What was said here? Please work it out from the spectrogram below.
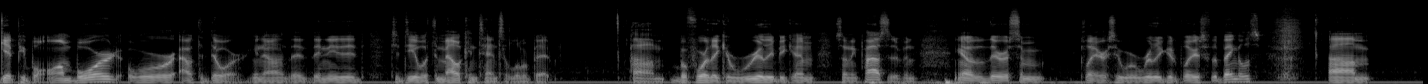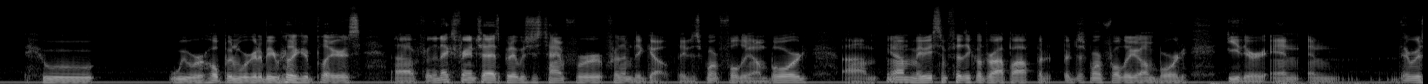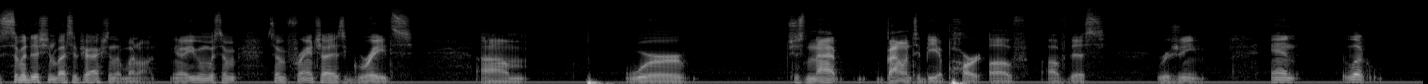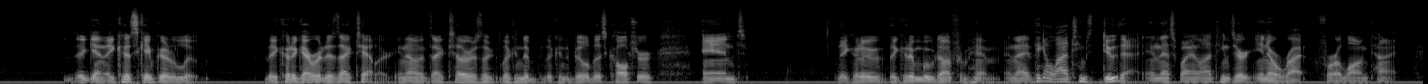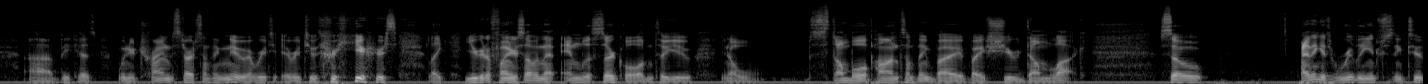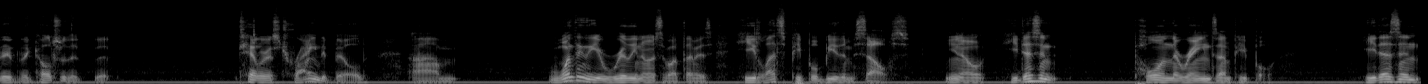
get people on board or out the door. You know, they, they needed to deal with the malcontents a little bit um, before they could really become something positive. And you know, there were some players who were really good players for the Bengals, um, who we were hoping were going to be really good players uh, for the next franchise, but it was just time for, for them to go. They just weren't fully on board. Um, you know, maybe some physical drop off, but but just weren't fully on board either. And and there was some addition by subtraction that went on. You know, even with some some franchise greats, um, were just not bound to be a part of of this regime. And look, again, they could scapegoat a loop. They could have got rid of Zac Taylor. You know, Zac Taylor was look, looking to looking to build this culture, and they could have they could have moved on from him. And I think a lot of teams do that, and that's why a lot of teams are in a rut for a long time uh, because when you're trying to start something new every t- every two three years, like you're gonna find yourself in that endless circle until you you know stumble upon something by by sheer dumb luck. So I think it's really interesting too the, the culture that, that Taylor is trying to build. Um, one thing that you really notice about them is he lets people be themselves. You know, he doesn't pull in the reins on people. He doesn't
